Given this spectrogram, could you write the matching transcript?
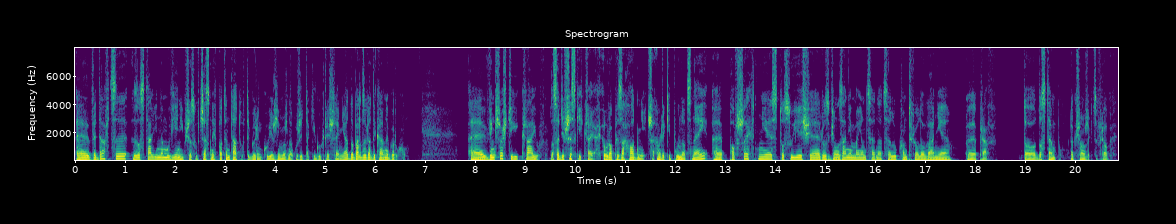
E, wydawcy zostali namówieni przez ówczesnych patentatów tego rynku, jeżeli można użyć takiego określenia, do bardzo radykalnego ruchu. E, w większości krajów, w zasadzie wszystkich krajach Europy Zachodniej czy Ameryki Północnej, e, powszechnie stosuje się rozwiązania mające na celu kontrolowanie praw do dostępu do książek cyfrowych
